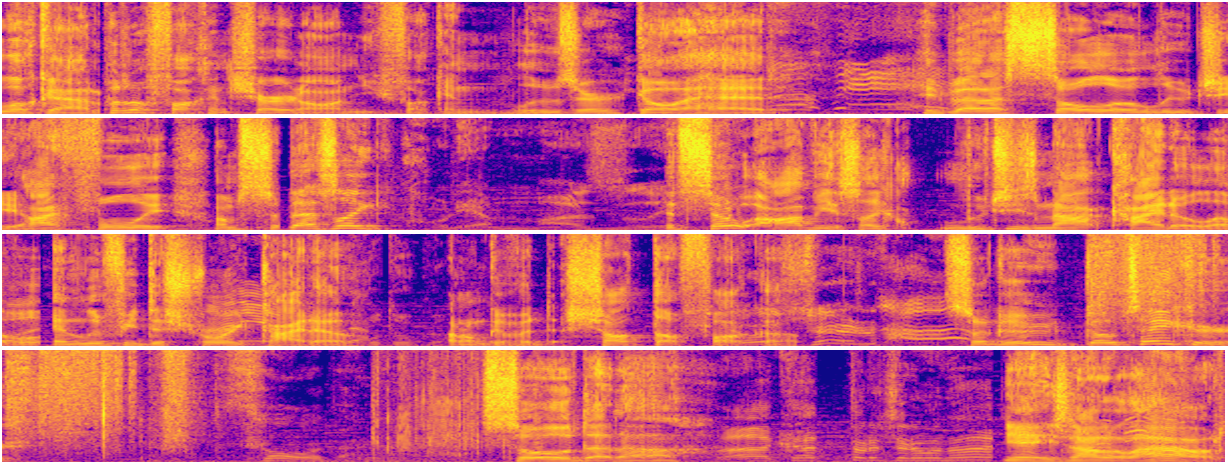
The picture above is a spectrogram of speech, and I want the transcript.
Look at him. Put a fucking shirt on, you fucking loser. Go ahead. He bet a solo Lucci. I fully, I'm so, that's like, it's so obvious. Like, Lucci's not Kaido level, and Luffy destroyed Kaido. I don't give a, shut the fuck up. So go, go take her. So Yeah, he's not allowed.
